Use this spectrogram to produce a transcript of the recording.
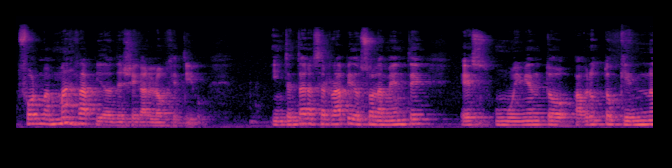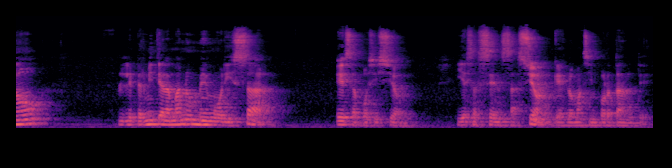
forma más rápida de llegar al objetivo. Intentar hacer rápido solamente es un movimiento abrupto que no le permite a la mano memorizar esa posición y esa sensación, que es lo más importante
